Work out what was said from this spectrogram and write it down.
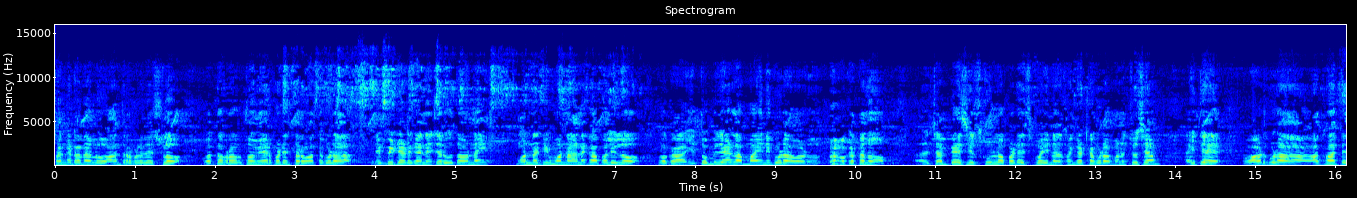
సంఘటనలు ఆంధ్రప్రదేశ్లో కొత్త ప్రభుత్వం ఏర్పడిన తర్వాత కూడా రిపీటెడ్ గానే జరుగుతూ ఉన్నాయి. మొన్నటికి మొన్న అనకాపల్లిలో ఒక తొమ్మిదేళ్ళ అమ్మాయిని కూడా వాడు ఒకతను చంపేసి స్కూల్లో పడేసిపోయిన సంఘటన కూడా మనం చూసాం అయితే వాడు కూడా ఆత్మహత్య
